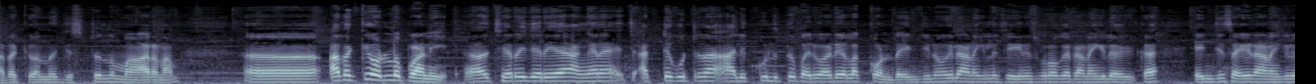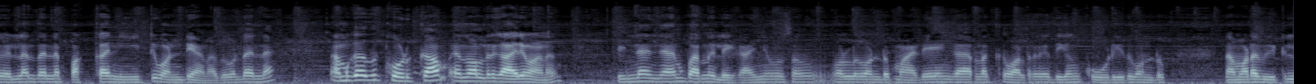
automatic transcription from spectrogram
അതൊക്കെ ഒന്ന് ജസ്റ്റ് ഒന്ന് മാറണം. അതൊക്കെ ഉള്ളു പണി. ചെറിയ ചെറിയ അങ്ങനെ അറ്റകുറ്റ അലുക്കുലുത്ത് പരിപാടികളൊക്കെ ഉണ്ട്. എഞ്ചിൻ ഓയിലാണെങ്കിലും ചൈനീസ് പ്രോക്കറ്റ് ആണെങ്കിലും ഒക്കെ എഞ്ചിൻ സൈഡ് ആണെങ്കിലും എല്ലാം തന്നെ പക്ക നീറ്റ് വണ്ടിയാണ്. അതുകൊണ്ട് തന്നെ നമുക്കത് കൊടുക്കാം എന്നുള്ളൊരു കാര്യമാണ്. പിന്നെ ഞാൻ പറഞ്ഞില്ലേ കഴിഞ്ഞ ദിവസം ഉള്ളതുകൊണ്ട് മഴയും കാരണമൊക്കെ വളരെയധികം കൂടിയത് കൊണ്ടും നമ്മുടെ വീട്ടിൽ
